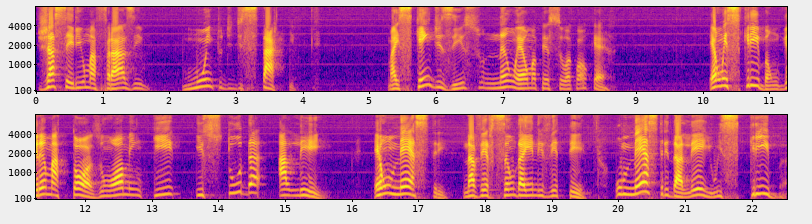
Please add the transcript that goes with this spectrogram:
já seria uma frase muito de destaque. Mas quem diz isso não é uma pessoa qualquer. É um escriba, um gramatos, um homem que estuda a lei. É um mestre na versão da NVT. O mestre da lei, o escriba,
